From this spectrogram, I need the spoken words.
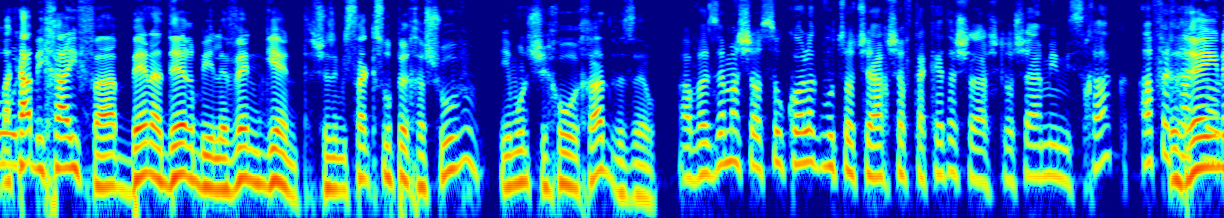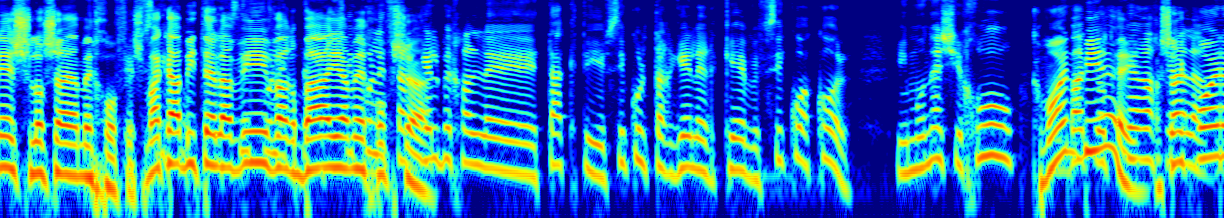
מכבי חיפה, בין הדרבי לבין גנט, שזה משחק סופר חשוב, אימון שחרור אחד וזהו. אבל זה מה שעשו כל הקבוצות, שהיה עכשיו את הקטע של השלושה ימים משחק. אף אחד לא... ריינה, שלושה ימי חופש. הפסיקו- מכבי תל אביב, הפסיקו ארבעה ימי הפסיקו חופשה. לתרגל בכלל אה, טקטי, הפסיקו לתרגל הרכב, הפסיקו הכל. אימוני שחרור, כמו NBA, עכשיו כמו ביי.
